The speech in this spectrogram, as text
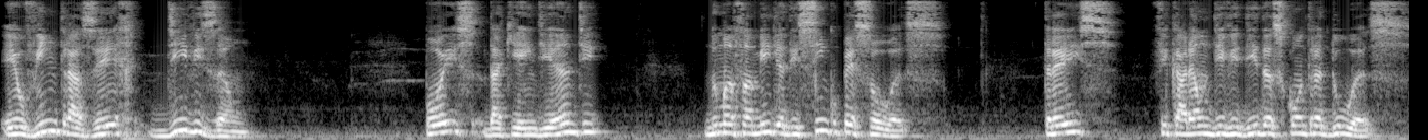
eu vim trazer divisão. Pois daqui em diante, numa família de cinco pessoas, três ficarão divididas contra duas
